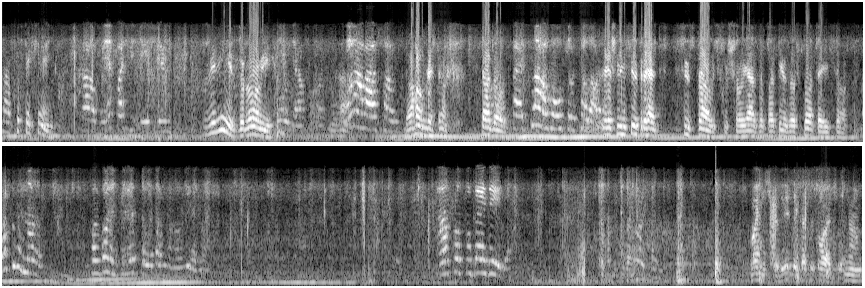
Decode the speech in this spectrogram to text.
А потихеньку. Як ваші діти? Живі, здорові. Ну, дякую. Вона ваша. Добре, все добре. Та й слава Богу, що все добре. Лиш мені всю треба всю справочку, що я заплатив за 100 та і все. Мною позвонить приветствовали там на А просто де йде? Ванечка, дивіться, яка ситуація. Ну,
